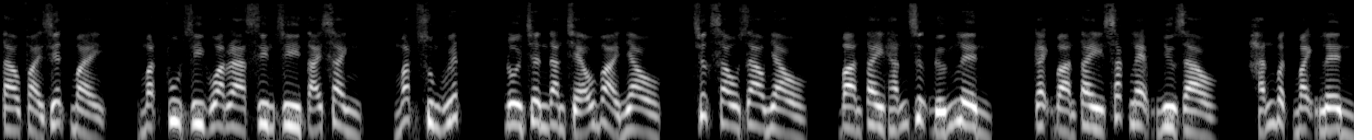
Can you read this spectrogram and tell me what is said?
tao phải giết mày. Mặt Fujiwara Shinji tái xanh, mắt sung huyết, đôi chân đan chéo vải nhau, trước sau giao nhau, bàn tay hắn dựng đứng lên, cạnh bàn tay sắc lẹm như dao, hắn bật mạnh lên,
